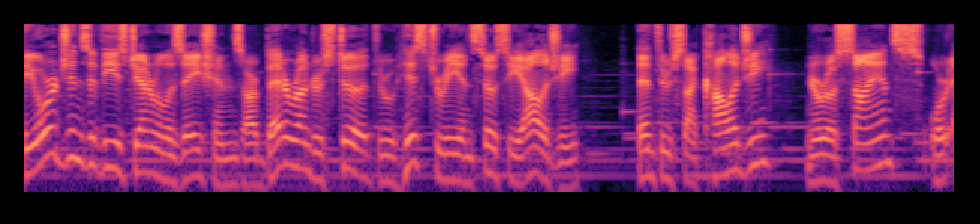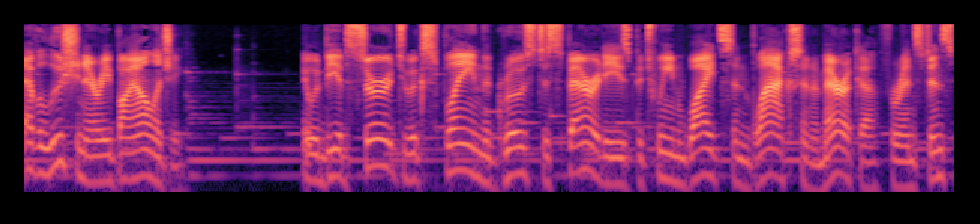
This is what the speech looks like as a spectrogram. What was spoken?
The origins of these generalizations are better understood through history and sociology than through psychology, neuroscience, or evolutionary biology. It would be absurd to explain the gross disparities between whites and blacks in America, for instance,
